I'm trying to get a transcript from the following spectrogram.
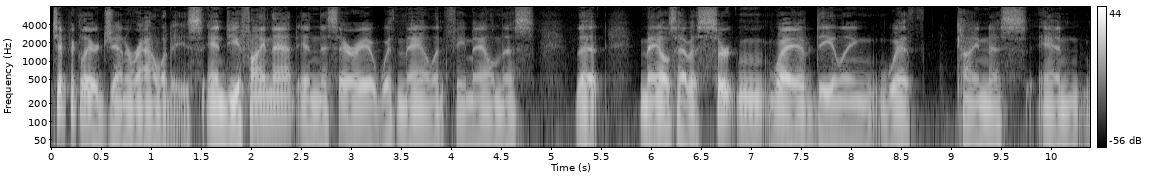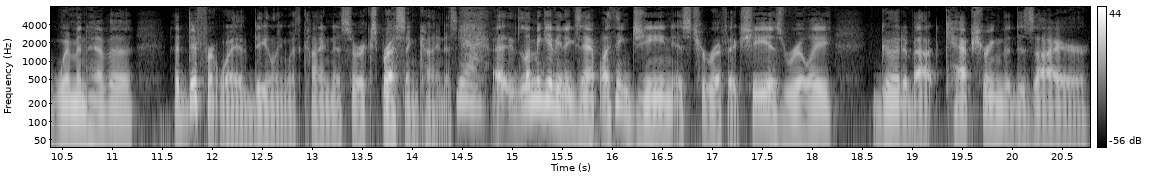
typically are generalities. And do you find that in this area with male and femaleness? That males have a certain way of dealing with kindness, and women have a a different way of dealing with kindness or expressing kindness. Yeah. Uh, let me give you an example. I think Jean is terrific. She is really good about capturing the desire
